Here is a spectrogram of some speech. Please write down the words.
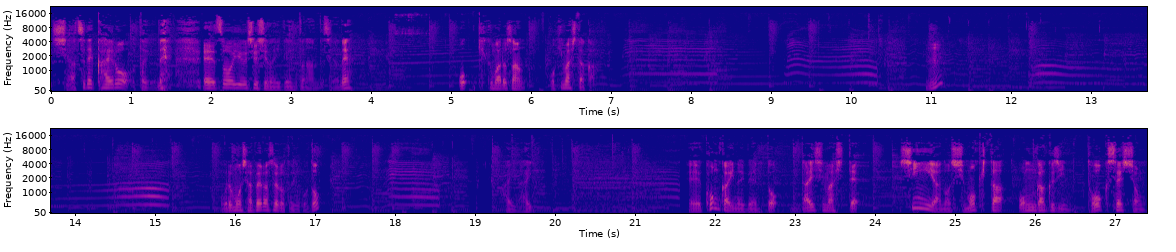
始発で帰ろうというね、えそういう趣旨のイベントなんですよね。お菊丸さん起きましたか？ん？俺も喋らせろということ？はいはい、えー今回のイベント題しまして深夜の下北音楽人トークセッション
